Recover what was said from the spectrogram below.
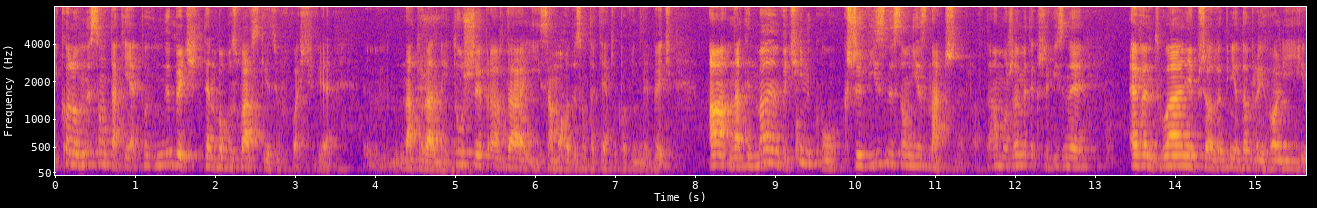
i kolumny są takie, jak powinny być. Ten bogusławski jest już właściwie y, naturalnej tuszy, prawda, i samochody są takie, jakie powinny być, a na tym małym wycinku krzywizny są nieznaczne, prawda. Możemy te krzywizny ewentualnie przy odrobinie dobrej woli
